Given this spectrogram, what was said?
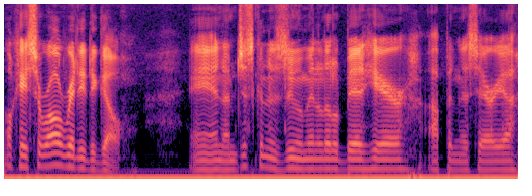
Okay, so we're all ready to go. And I'm just going to zoom in a little bit here up in this area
